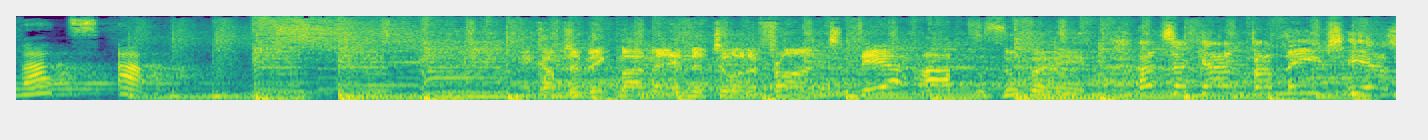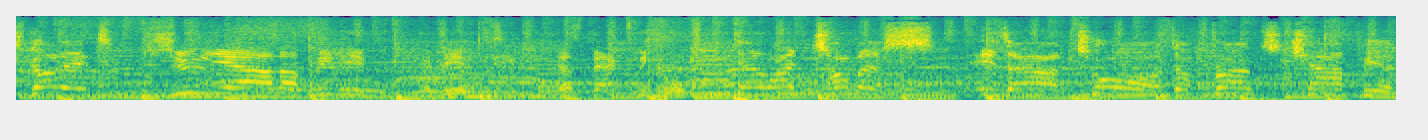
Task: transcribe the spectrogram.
What's up? Here comes a big moment in the Tour de France. Derart souverän. And Sagan believes he has got it. Julien Alaphilippe gewinnt das Bergtrikot. Geraint Thomas is our Tour de France champion.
